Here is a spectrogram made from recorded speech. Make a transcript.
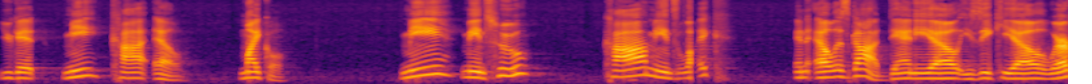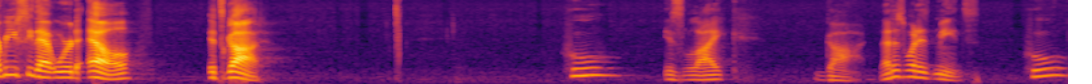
you get Mikael, Michael. Me means who, Ka means like, and El is God. Daniel, Ezekiel, wherever you see that word El, it's God. Who is like God? That is what it means. Who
